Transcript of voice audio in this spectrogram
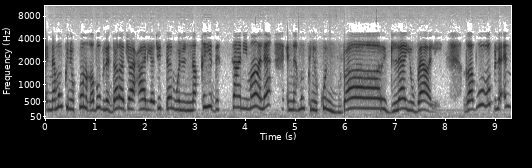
أنه ممكن يكون غضوب لدرجة عالية جدا والنقيض الثاني ماله أنه ممكن يكون بارد لا يبالي غضوب لأن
